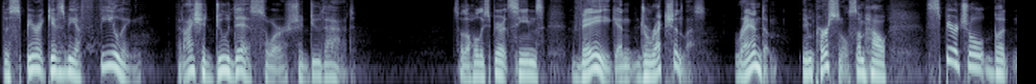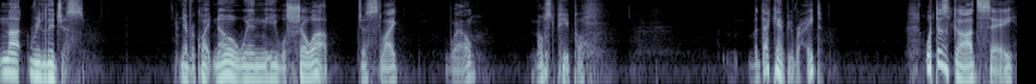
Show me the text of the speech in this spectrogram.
the Spirit gives me a feeling that I should do this or should do that. So the Holy Spirit seems vague and directionless, random, impersonal, somehow spiritual but not religious. Never quite know when he will show up, just like, well, most people. But that can't be right. What does God say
